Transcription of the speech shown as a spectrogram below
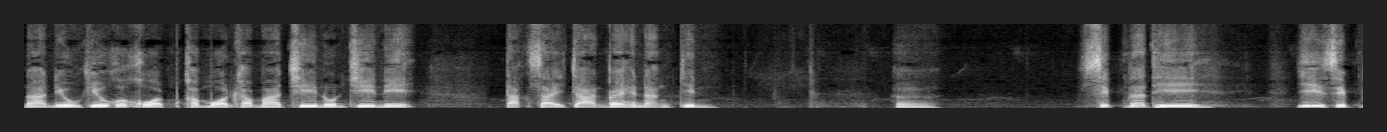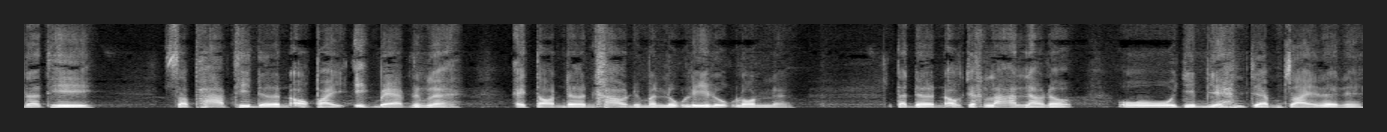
หน้านิ้วคิ้วก็ขวดขมวดเข้ามาชี้นู้นชี้นี้ ตักใส่จานไปให้นั่งกินเออสิบนาทียี่สิบนาที สภาพที่เดินออกไปอีกแบบหนึ่งเลยไอตอนเดินเข้านี่มันลุกลี้ลุกลนเลย แต่เดินออกจากร้านแล้วแล้ว โอ้ยิ้มแย้มแจ่มใสเลยเนี่ย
